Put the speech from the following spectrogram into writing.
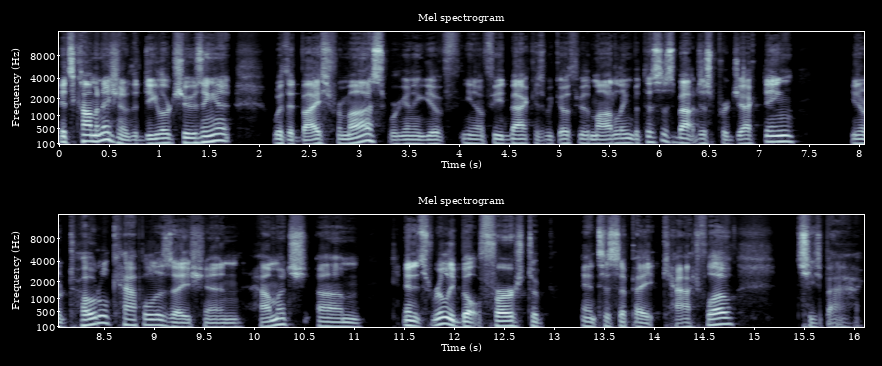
it's a combination of the dealer choosing it with advice from us. We're going to give, you know, feedback as we go through the modeling, but this is about just projecting, you know, total capitalization, how much, um, and it's really built first to anticipate cash flow. She's back.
